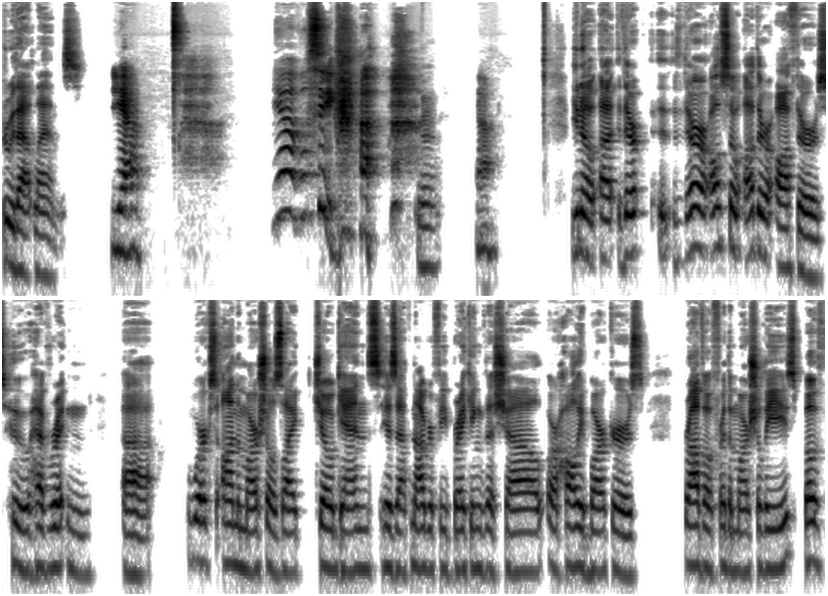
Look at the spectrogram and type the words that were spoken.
through that lens. Yeah, yeah, we'll see. yeah. Yeah. You know, uh, there there are also other authors who have written uh, works on the Marshalls, like Joe Genz, his ethnography "Breaking the Shell," or Holly Barker's "Bravo for the Marshallese." Both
